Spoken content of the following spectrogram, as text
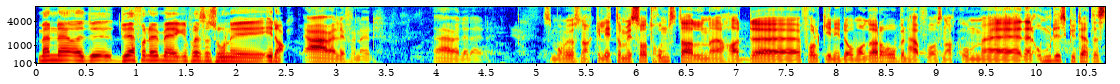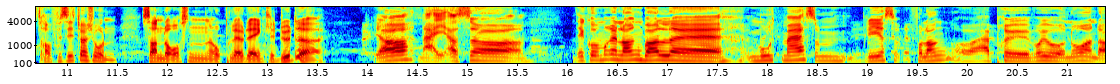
men eh, du, du er fornøyd med egen prestasjon i, i dag? Jeg er veldig fornøyd. Det er veldig deilig. Så må vi jo snakke litt om Vi så Tromsdalen hadde folk inne i dommergarderoben her for å snakke om eh, den omdiskuterte straffesituasjonen. Sander, hvordan opplevde egentlig du det? Ja, nei, altså Det kommer en lang ball eh, mot meg som blir for lang, og jeg prøver jo å nå han da.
